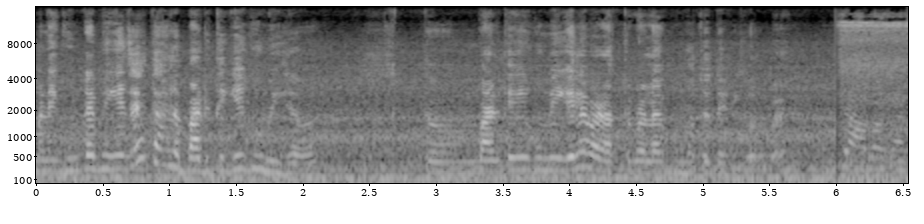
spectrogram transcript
মানে ঘুমটা ভেঙে যায় তাহলে বাড়িতে গিয়ে ঘুমিয়ে যাবে। তো বাড়িতে গিয়ে ঘুমিয়ে গেলে আবার রাত্রেবেলায় ঘুমোতে দেরি করবে। চা বাগান।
